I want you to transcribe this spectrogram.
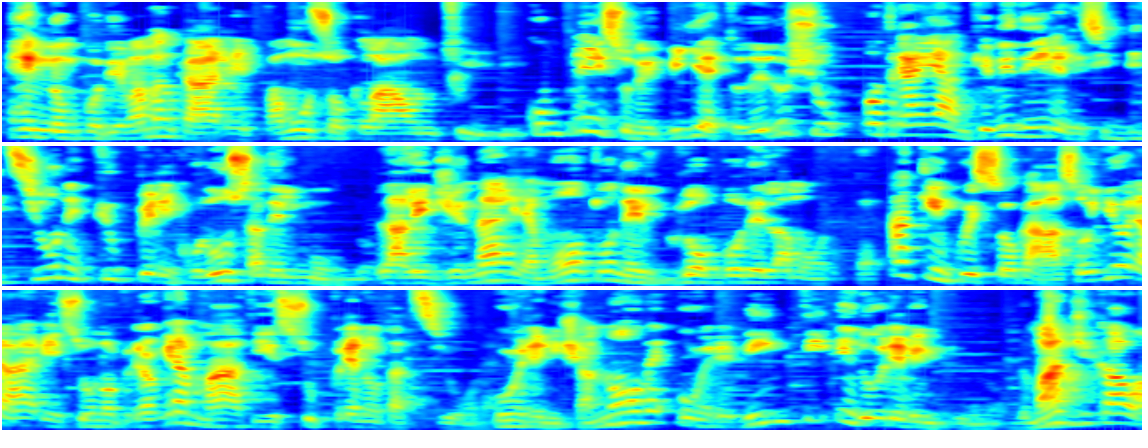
e non poteva mancare il famoso clown Tweety. Compreso nel biglietto dello show potrai anche vedere l'esibizione più pericolosa del mondo, la leggendaria moto nel globo della morte. Anche in questo caso gli orari sono programmati e su prenotazione, ore 19, ore 20 ed ore 21. The Magical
